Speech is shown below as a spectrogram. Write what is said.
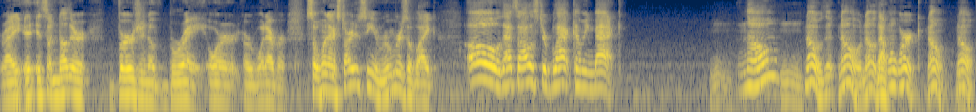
right? It, it's another version of Bray or or whatever. So when I started seeing rumors of like, oh, that's Aleister Black coming back. No, no, th- no, no, that No. won't work. No, no,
